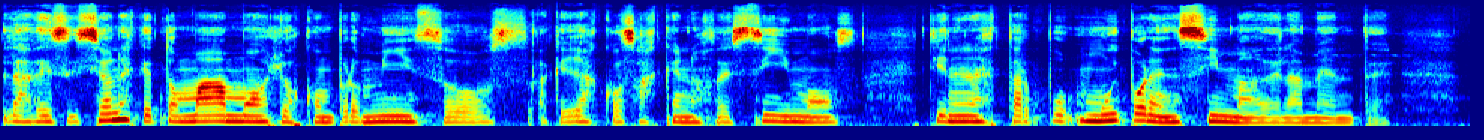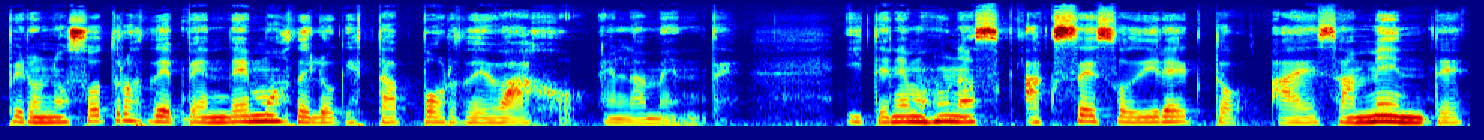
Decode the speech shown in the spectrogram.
Las decisiones que tomamos, los compromisos, aquellas cosas que nos decimos, tienen a estar muy por encima de la mente, pero nosotros dependemos de lo que está por debajo en la mente y tenemos un acceso directo a esa mente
